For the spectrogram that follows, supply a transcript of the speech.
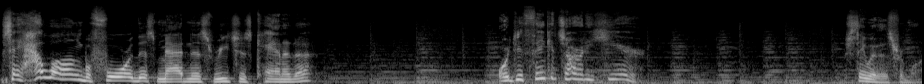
Say, how long before this madness reaches Canada? Or do you think it's already here? Stay with us for more.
